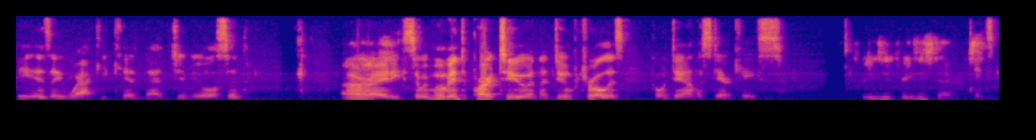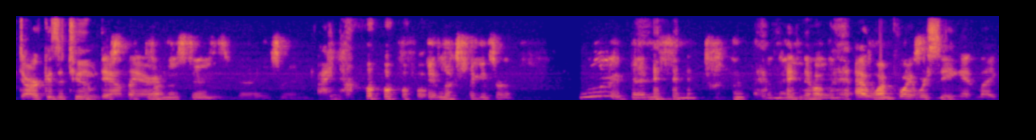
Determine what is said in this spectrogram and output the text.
he is a wacky kid, that Jimmy Olsen. Alrighty, so we move into part two, and the Doom Patrol is going down the staircase. Crazy, crazy stairs. It's dark as a tomb down Perspective there. on those stairs is very strange. I know. It looks like it's sort of. Woo, it bends and. I know. At one point, we're seeing it like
